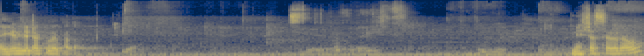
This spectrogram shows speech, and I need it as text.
এই গেঞ্জিটা খুলে ফেলো। নিঃশ্বাস ছেড়ে দাও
